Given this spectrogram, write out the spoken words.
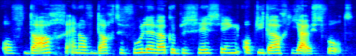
of dag en of dag te voelen welke beslissing op die dag juist voelt.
